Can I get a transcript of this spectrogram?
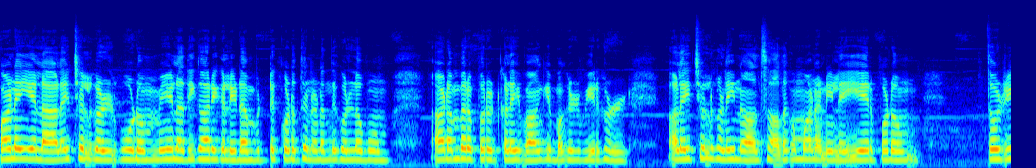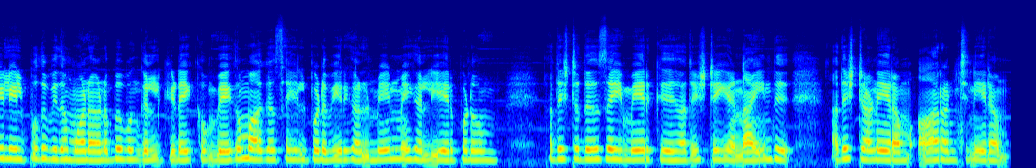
பணையில் அலைச்சல்கள் கூடும். மேலதிகாரிகளிடம் விட்டு கொடுத்து நடந்து கொள்ளவும் ஆடம்பர பொருட்களை வாங்கி மகிழ்வீர்கள். அலைச்சல்களினால் சாதகமான நிலை ஏற்படும். தொழிலில் புதுவிதமான அனுபவங்கள் கிடைக்கும். வேகமாக செயல்படுவீர்கள். மேன்மைகள் ஏற்படும். அதிர்ஷ்ட திசை மேற்கு. அதிர்ஷ்ட எண் ஐந்து. அதிர்ஷ்ட நேரம் ஆரஞ்சு நேரம்.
